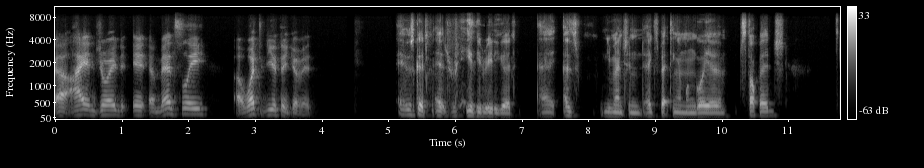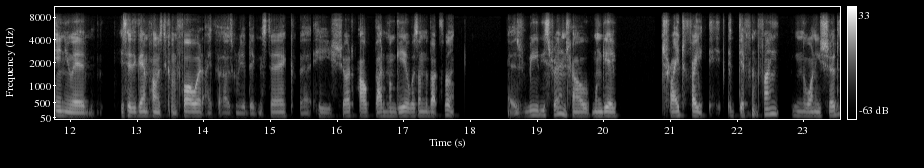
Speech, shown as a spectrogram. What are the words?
Uh, I enjoyed it immensely. Uh, what did you think of it? It was good. It was really, really good. Uh, as you mentioned, expecting a Munguia stoppage. Anyway, he said the game plan was to come forward. I thought that was going to be a big mistake, but he showed how bad Munguia was on the back foot. It was really strange how Munguia tried to fight a different fight than the one he should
